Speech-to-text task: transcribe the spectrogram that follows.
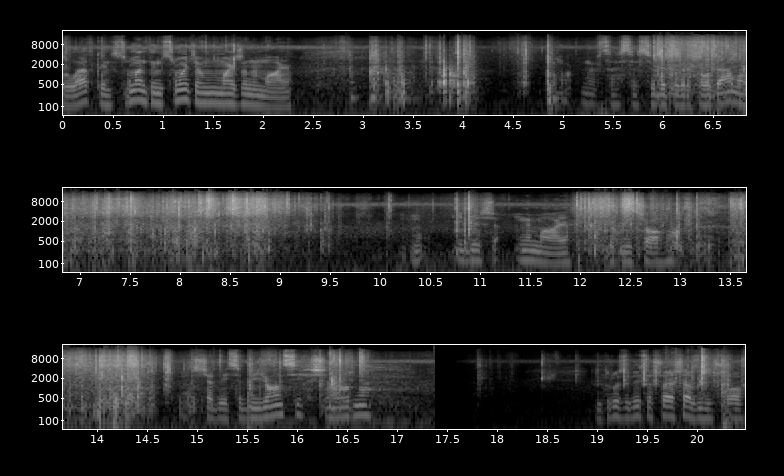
Рулетка, інструменти. Інструментів майже немає. Ми все, все сюди перекладемо. Ну, і більше немає тут нічого. Ще дивіться Бійонсі, ще одна. Друзі, дивіться, що я ще знайшов.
